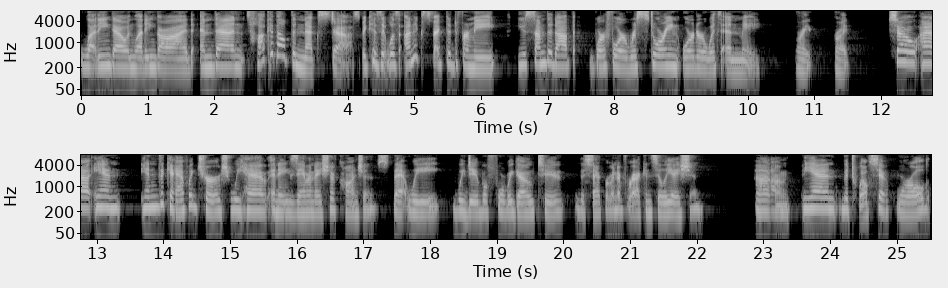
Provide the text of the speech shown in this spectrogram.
letting go and letting God and then talk about the next steps because it was unexpected for me. You summed it up were for restoring order within me. Right. Right. So, uh, in, in the Catholic Church, we have an examination of conscience that we, we do before we go to the sacrament of reconciliation. Um, in the 12 step world,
